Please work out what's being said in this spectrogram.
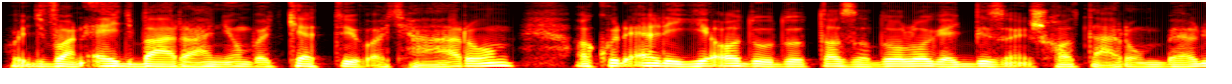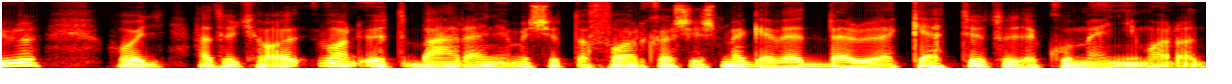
hogy van egy bárányom, vagy kettő, vagy három, akkor eléggé adódott az a dolog egy bizonyos határon belül, hogy hát hogyha van öt bárányom, és jött a farkas, és megevett belőle kettőt, hogy akkor mennyi marad.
